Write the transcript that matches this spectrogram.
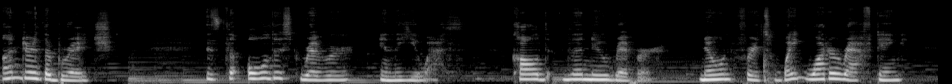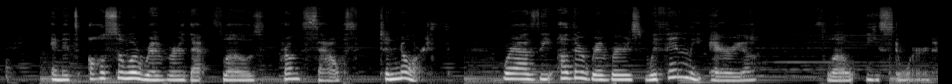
Under the bridge is the oldest river in the U.S., called the New River, known for its whitewater rafting, and it's also a river that flows from south to north, whereas the other rivers within the area flow eastward.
